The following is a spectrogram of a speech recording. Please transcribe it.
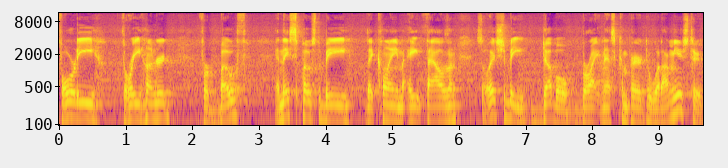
4300 for both and they supposed to be they claim 8000 so it should be double brightness compared to what I'm used to.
